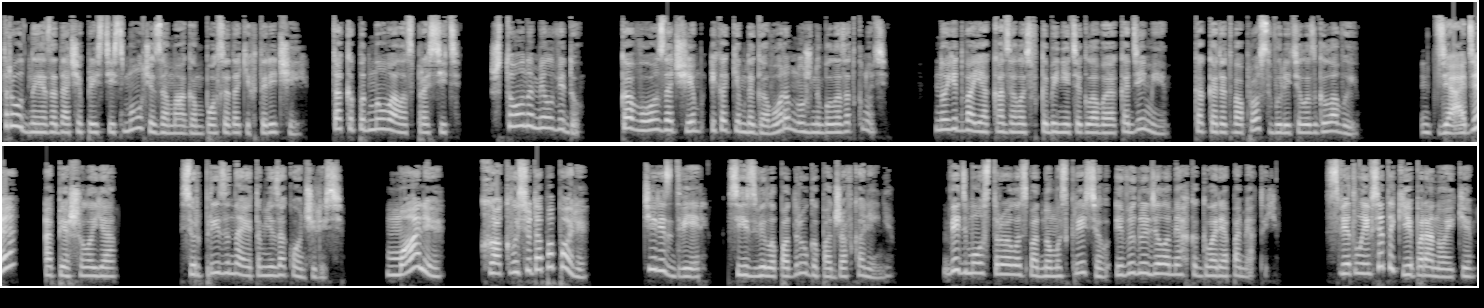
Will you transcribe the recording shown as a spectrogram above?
Трудная задача плестись молча за магом после таких-то речей. Так и подмывала спросить, что он имел в виду, кого, зачем и каким договором нужно было заткнуть. Но едва я оказалась в кабинете главы Академии, как этот вопрос вылетел из головы. «Дядя?» — опешила я. Сюрпризы на этом не закончились. «Мали? Как вы сюда попали?» «Через дверь», — съязвила подруга, поджав колени. Ведьма устроилась в одном из кресел и выглядела, мягко говоря, помятой. «Светлые все такие параноики.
